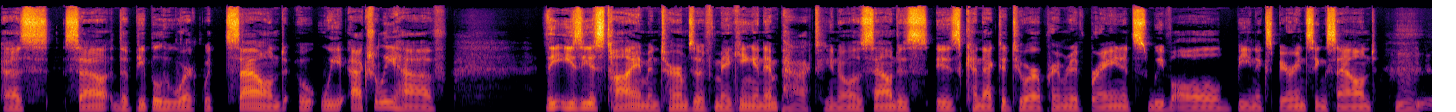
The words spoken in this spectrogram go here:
as sound the people who work with sound uh, we actually have the easiest time in terms of making an impact you know? Sound is is connected to our primitive brain. It's we've all been experiencing sound mm.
